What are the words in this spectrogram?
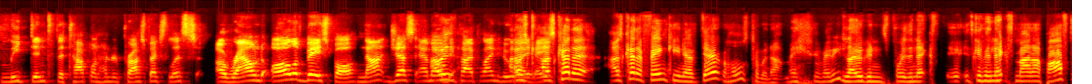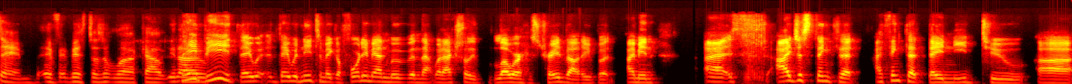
leaked into the top 100 prospects lists around all of baseball, not just MLB was- Pipeline, who I was. I was kind of, I was kind of thinking, if Darick Hall's coming up, maybe, maybe Logan's probably the next. It's going to be the next man up after him if, if this doesn't work out. You know, Maybe they w- they would need to make a 40 man move and that would actually lower his trade value. But I mean, uh, I just think that I think that they need to uh,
